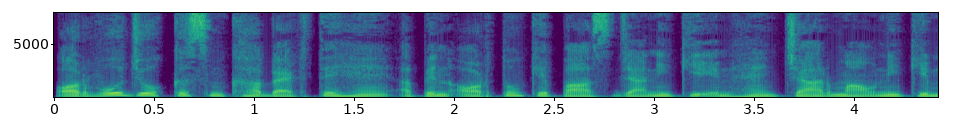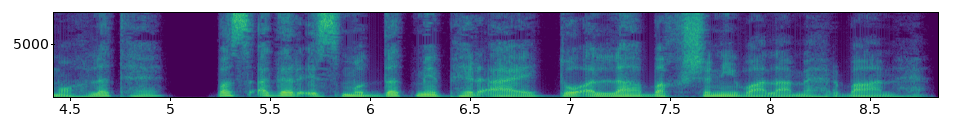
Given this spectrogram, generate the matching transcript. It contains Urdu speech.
اور وہ جو قسم کھا بیٹھتے ہیں اپن عورتوں کے پاس جانی کی انہیں چار معاونی کی مہلت ہے بس اگر اس مدت میں پھر آئے تو اللہ بخشنی والا مہربان ہے۔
